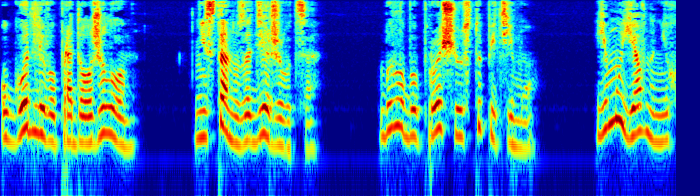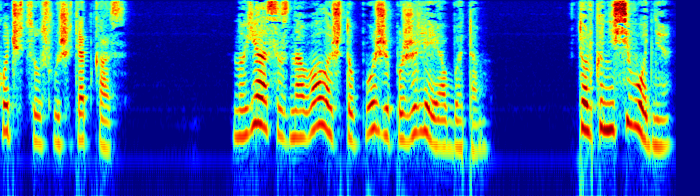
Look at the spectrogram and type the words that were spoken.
Угодливо продолжил он. Не стану задерживаться. Было бы проще уступить ему. Ему явно не хочется услышать отказ. Но я осознавала, что позже пожалею об этом. «Только не сегодня»,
